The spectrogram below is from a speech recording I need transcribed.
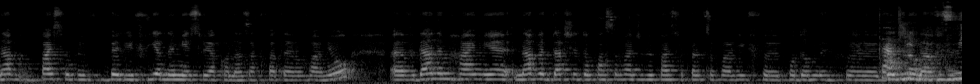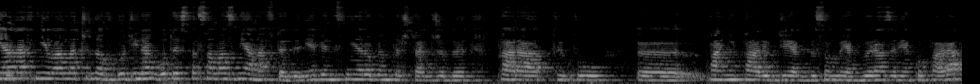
na, Państwo by byli w jednym miejscu jako na zakwaterowaniu, w danym hajmie nawet da się dopasować, żeby Państwo pracowali w e, podobnych e, Tak, no, godzinach. w zmianach nie ma, znaczy no w godzinach, bo to jest ta sama zmiana wtedy, nie? Więc nie robią też tak, żeby para typu e, pani pary, gdzie jakby są jakby razem jako para,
